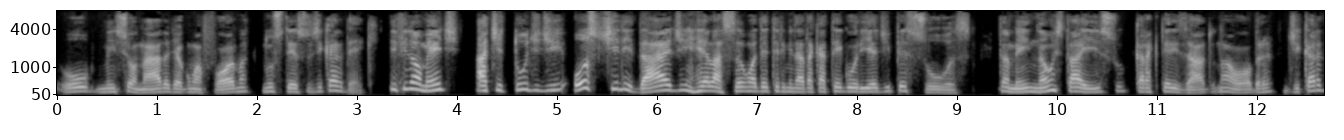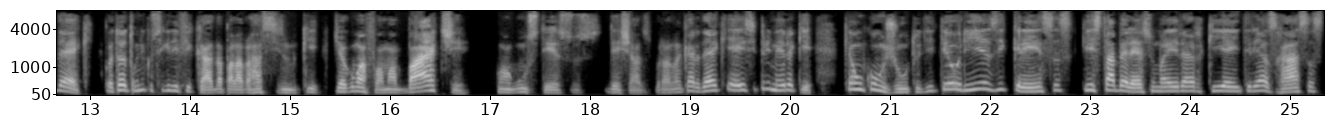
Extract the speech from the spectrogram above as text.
ou mencionada de alguma forma nos textos de Kardec. E, finalmente, atitude de hostilidade em relação a determinada categoria de pessoas. Também não está isso caracterizado na obra de Kardec. Portanto, o único significado da palavra racismo que, de alguma forma, bate com alguns textos deixados por Allan Kardec é esse primeiro aqui, que é um conjunto de teorias e crenças que estabelece uma hierarquia entre as raças,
